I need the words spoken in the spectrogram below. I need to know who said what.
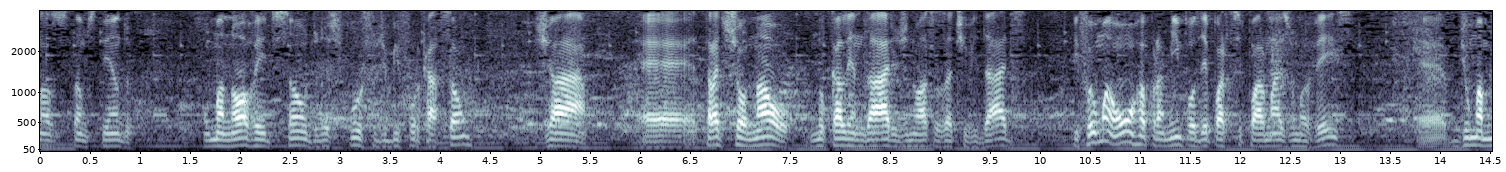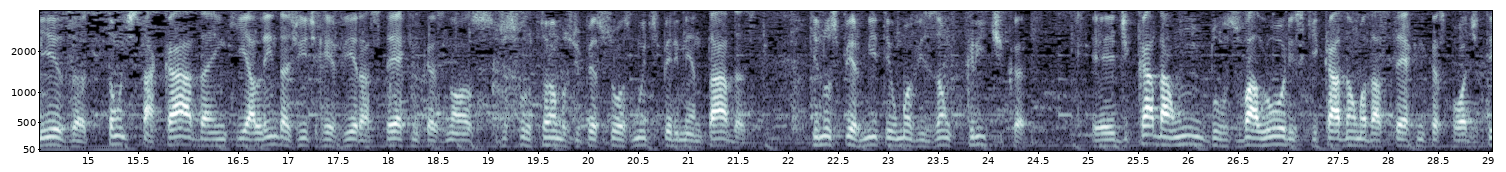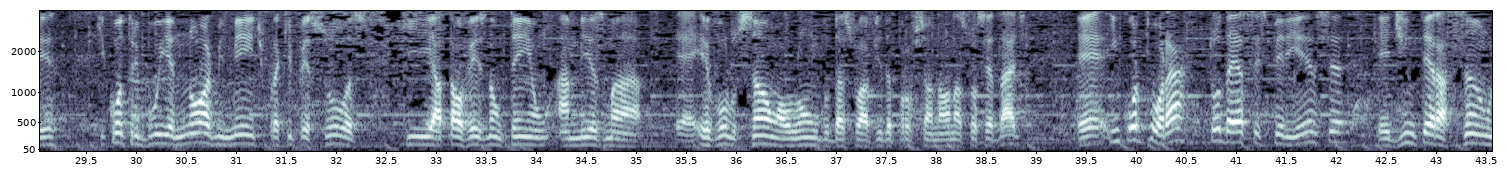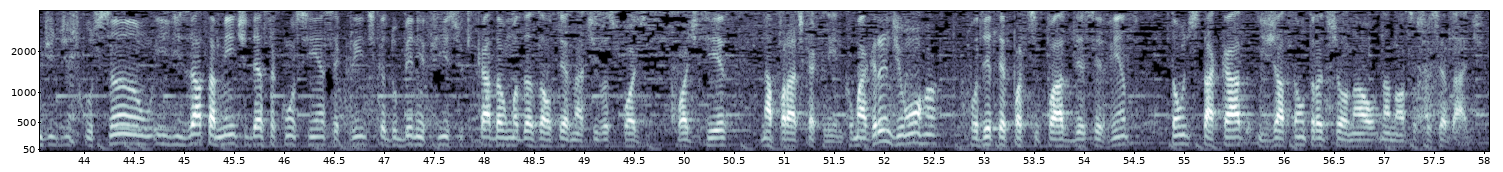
Speaker 1: nós estamos tendo uma nova edição desse curso de bifurcação, já é, tradicional no calendário de nossas atividades. E foi uma honra para mim poder participar mais uma vez é, de uma mesa tão destacada em que, além da gente rever as técnicas, nós desfrutamos de pessoas muito experimentadas que nos permitem uma visão crítica é, de cada um dos valores que cada uma das técnicas pode ter, que contribui enormemente para que pessoas que ah, talvez não tenham a mesma é, evolução ao longo da sua vida profissional na sociedade, é, incorporar toda essa experiência é, de interação, de discussão e de exatamente dessa consciência crítica do benefício que cada uma das alternativas pode, pode ter na prática clínica. Uma grande honra poder ter participado desse evento tão destacado e já tão tradicional na nossa sociedade.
